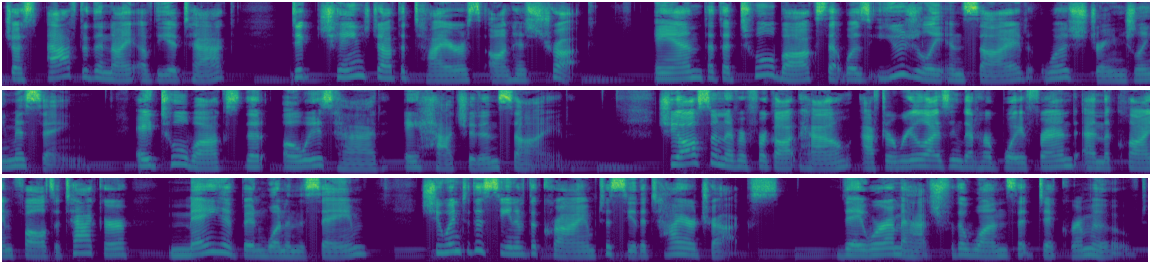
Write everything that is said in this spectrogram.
just after the night of the attack, Dick changed out the tires on his truck and that the toolbox that was usually inside was strangely missing. A toolbox that always had a hatchet inside. She also never forgot how, after realizing that her boyfriend and the Cline Falls attacker may have been one and the same, she went to the scene of the crime to see the tire tracks. They were a match for the ones that Dick removed.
